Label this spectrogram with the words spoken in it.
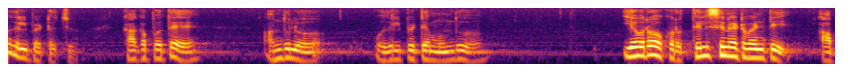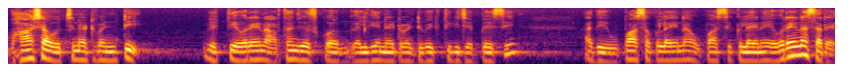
వదిలిపెట్టచ్చు. కాకపోతే అందులో వదిలిపెట్టే ముందు ఎవరో ఒకరు తెలిసినటువంటి ఆ భాష వచ్చినటువంటి వ్యక్తి ఎవరైనా అర్థం చేసుకోగలిగినటువంటి వ్యక్తికి చెప్పేసి అది ఉపాసకులైనా ఉపాసకులైనా ఎవరైనా సరే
